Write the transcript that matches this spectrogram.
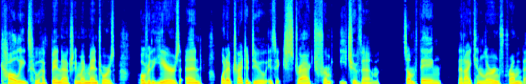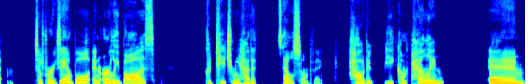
colleagues who have been actually my mentors over the years. And what I've tried to do is extract from each of them something that I can learn from them. So, for example, an early boss could teach me how to tell something, how to be compelling and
